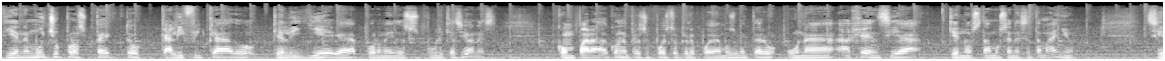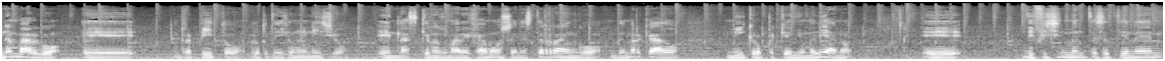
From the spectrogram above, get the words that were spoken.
tiene mucho prospecto calificado que le llega por medio de sus publicaciones, comparado con el presupuesto que le podemos meter una agencia que no estamos en ese tamaño. Sin embargo, eh, repito lo que te dije en un inicio, en las que nos manejamos en este rango de mercado, micro, pequeño, mediano, eh, difícilmente se tienen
